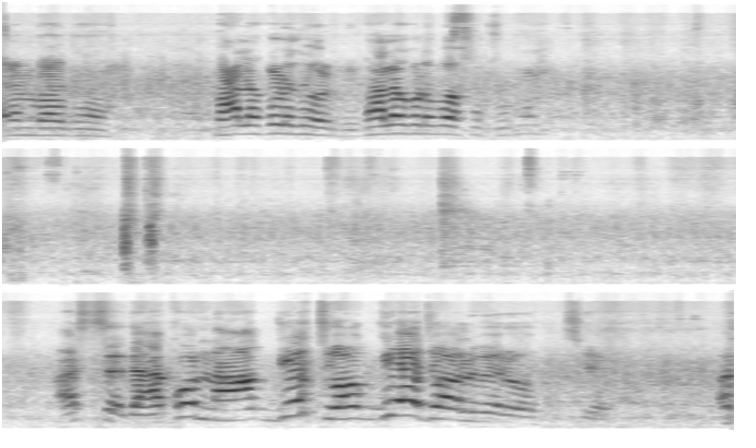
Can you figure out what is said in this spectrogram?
এরম ধর। ভালো করে ধরবি ভালো করে বসো তুমি আচ্ছা দেখো নাক দিয়ে চোখ দিয়ে জল বেরোচ্ছে। আর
